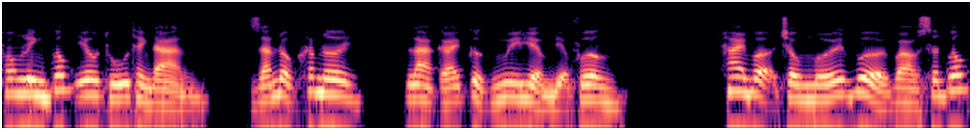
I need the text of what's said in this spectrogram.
phong linh cốc yêu thú thành đàn, gián độc khắp nơi, là cái cực nguy hiểm địa phương. Hai vợ chồng mới vừa vào sân cốc,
